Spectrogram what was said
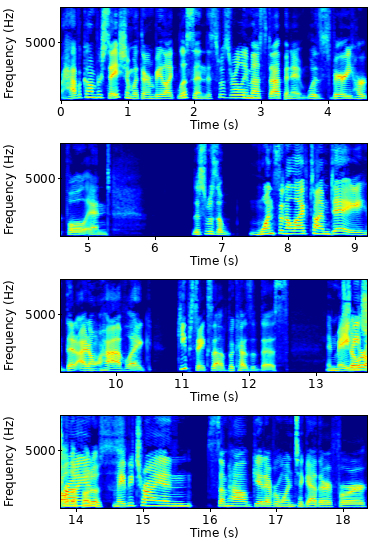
have a conversation with her and be like, listen, this was really messed up and it was very hurtful. And this was a once in a lifetime day that I don't have like keepsakes of because of this. And maybe Show her all try the and- photos. maybe try and somehow get everyone together for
